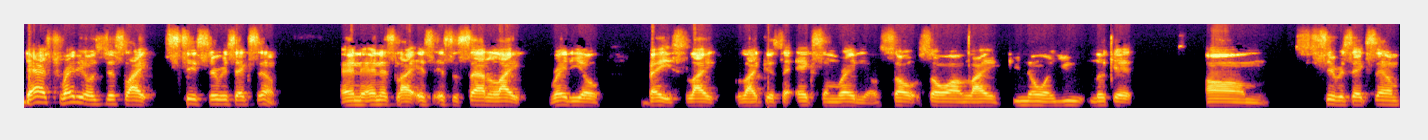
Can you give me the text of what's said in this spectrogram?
Dash Radio is just like Sirius XM, and and it's like it's it's a satellite radio base, like like it's an XM radio. So so um like you know when you look at um Sirius XM,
